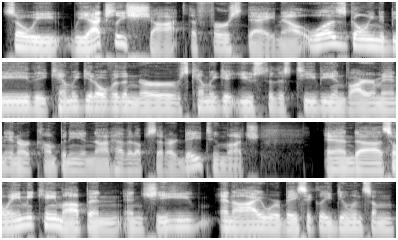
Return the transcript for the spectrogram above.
So we we actually shot the first day. Now it was going to be the can we get over the nerves? Can we get used to this TV environment in our company and not have it upset our day too much? And uh, so Amy came up and and she and I were basically doing some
